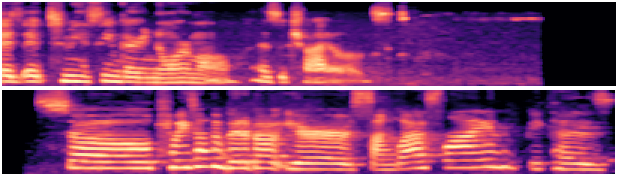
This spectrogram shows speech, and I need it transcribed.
it, it to me, it seemed very normal as a child. So, can we talk a bit about your sunglass line? Because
